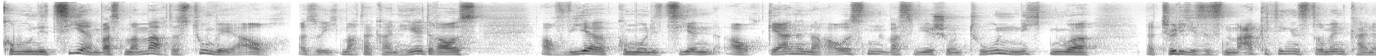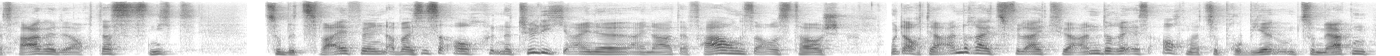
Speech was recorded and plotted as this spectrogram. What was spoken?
kommunizieren, was man macht. Das tun wir ja auch. Also ich mache da keinen Hehl draus. Auch wir kommunizieren auch gerne nach außen, was wir schon tun. Nicht nur, natürlich ist es ein Marketinginstrument, keine Frage. Auch das ist nicht zu bezweifeln. Aber es ist auch natürlich eine, eine Art Erfahrungsaustausch und auch der Anreiz vielleicht für andere, es auch mal zu probieren, um zu merken,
